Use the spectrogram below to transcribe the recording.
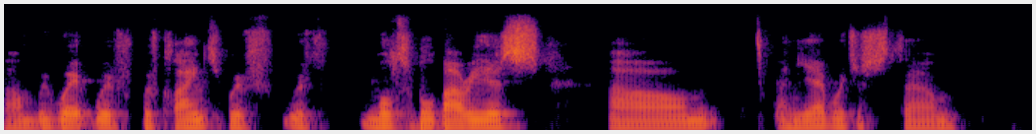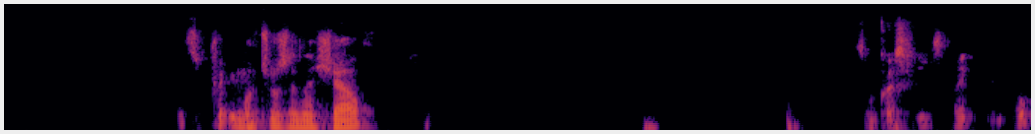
Um, we work with with clients with with multiple barriers, um, and yeah, we're just um, it's pretty much us in a shell. Some questions? Oh.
